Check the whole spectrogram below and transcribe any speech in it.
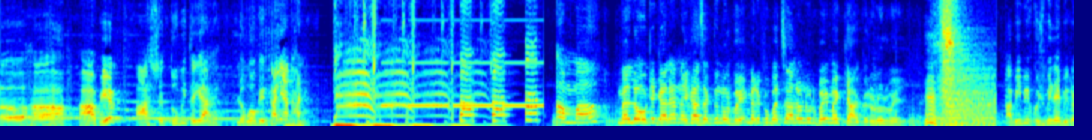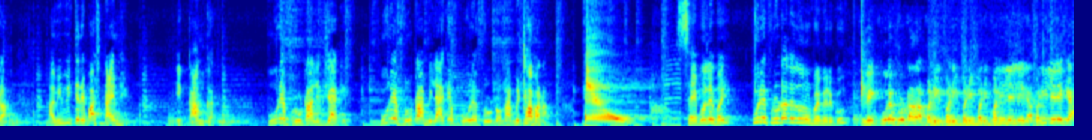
हाँ हाँ हाँ फिर आज से तू भी तैयार है लोगों की गालियाँ खाने अम्मा मैं लोगों के गालियाँ नहीं खा सकती नूर भाई मेरे को बचा लो नूर भाई मैं क्या करूँ नूर भाई? अभी भी कुछ भी नहीं बिगड़ा। अभी भी तेरे पास टाइम है। एक काम कर पूरे फ्रूटा लिख जाके पूरे फ्रूटा मिला के पूरे फ्रूटों का मीठा बना। सही बोले भाई पूरे फ्रूटा दे दो नूर भाई मेरे को। पूरे फ्रूटा था बड़ी बड़ी बड़ी बड़ी बड़ी ले लेगा। बड़ी ले ले क्या?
